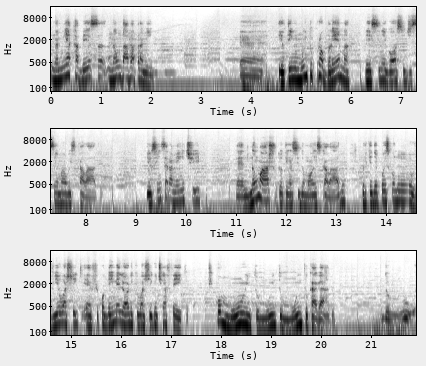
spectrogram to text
na minha cabeça não dava para mim. É, eu tenho muito problema nesse negócio de ser mal escalado. Eu, sinceramente, é, não acho que eu tenha sido mal escalado, porque depois, quando eu vi, eu achei que é, ficou bem melhor do que eu achei que eu tinha feito. Ficou muito, muito, muito cagado do,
